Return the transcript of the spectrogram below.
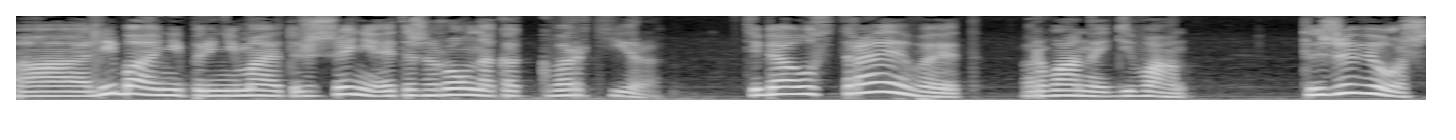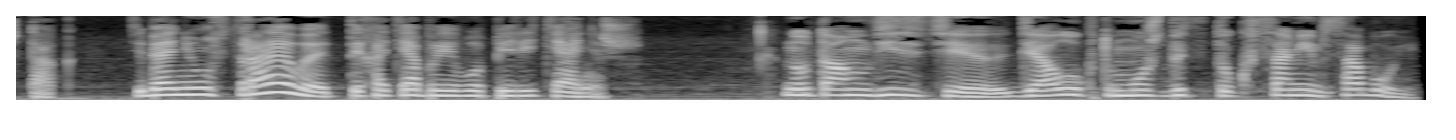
А, либо они принимают решение, это же ровно как квартира. Тебя устраивает рваный диван, ты живешь так. Тебя не устраивает, ты хотя бы его перетянешь. Ну, там, видите, диалог-то может быть только с самим собой.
